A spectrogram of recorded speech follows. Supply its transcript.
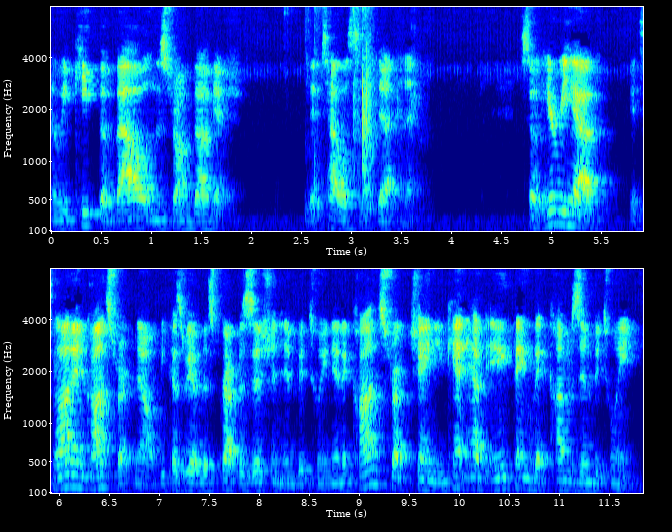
and we keep the vowel in the strong dagesh that tell us it's definite. So here we have, it's not in construct now because we have this preposition in between. In a construct chain, you can't have anything that comes in between.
